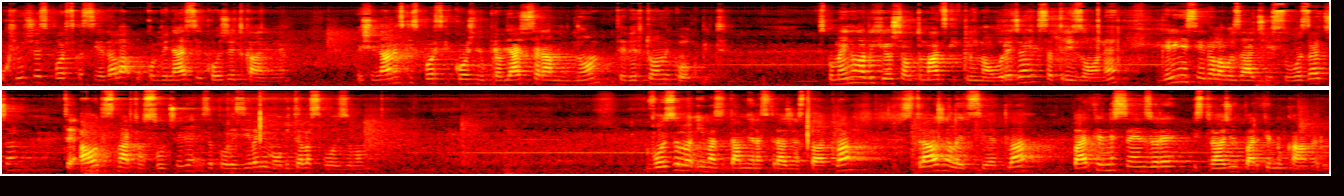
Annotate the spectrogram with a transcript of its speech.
Uključuje sportska sjedala u kombinaciji kože i tkanine. Višenamjenski sportski kožni upravljač sa ravnim dnom te virtualni kokpit. Spomenula bih još automatski klima uređaj sa tri zone, grinje sjedala vozača i suvozača, te Audi Smart sučelje za povezivanje mobitela s vozilom. Vozilo ima zatamljena stražna stakla, stražna LED svjetla, parkirne senzore i stražnju parkirnu kameru.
